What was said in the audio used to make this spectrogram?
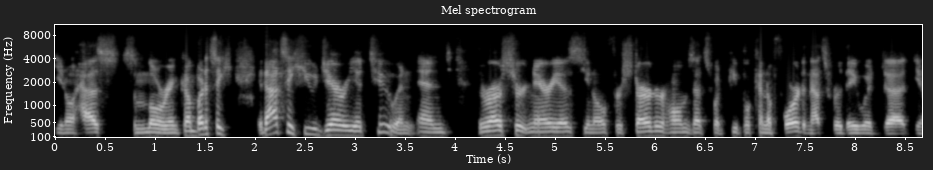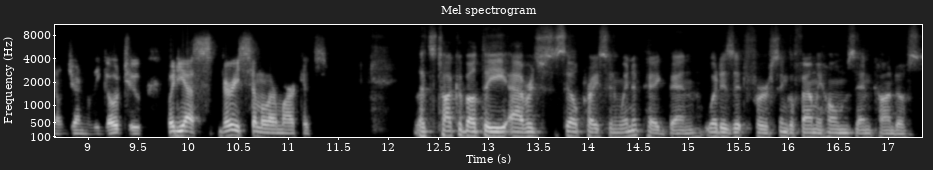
you know has some lower income, but it's a that's a huge area too, and and there are certain areas you know for starter homes that's what people can afford, and that's where they would uh, you know generally go to. But yes, very similar markets. Let's talk about the average sale price in Winnipeg, Ben. What is it for single family homes and condos?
